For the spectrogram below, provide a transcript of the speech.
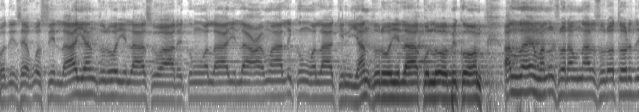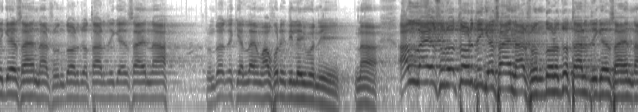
হদিসে কসিল্লা ইয়ানজুরু ইলা সুয়ারিকুম ওয়ালা ইলা আমালিকুম ওয়ালাকিন ইয়ানজুরু ইলা কুলুবিকুম। আল্লাহ মানুষের আপনার সুরতর দিকে চায় না, সৌন্দর্যতার দিকে চায় না। সুন্দর দেখি আল্লাহ মাফরি দিলেই বনি। না, আল্লাহ সুরতর দিকে চায় না সৌন্দর্যতার দিকে চায় না,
